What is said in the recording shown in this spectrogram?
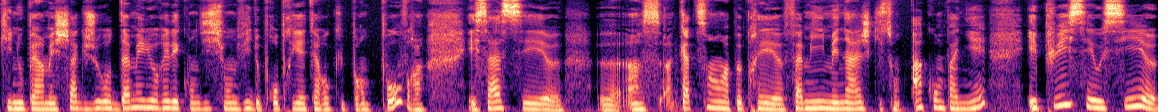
qui nous permet chaque jour d'améliorer les conditions de vie de propriétaires occupants pauvres. Et ça, c'est euh, 400 euh, à peu près euh, familles, ménages qui sont accompagnés. Et puis, c'est aussi euh,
